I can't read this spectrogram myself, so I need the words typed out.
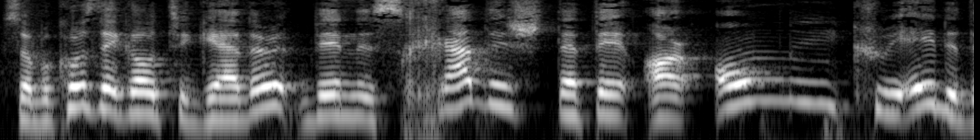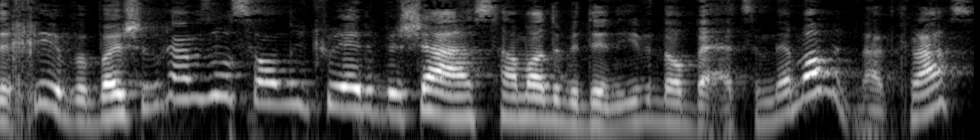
So because they go together, then it's chadish that they are only created, the chiv of Baishav is also only created b'shas hamad b'din, even though be'etz in their moment, not knas.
